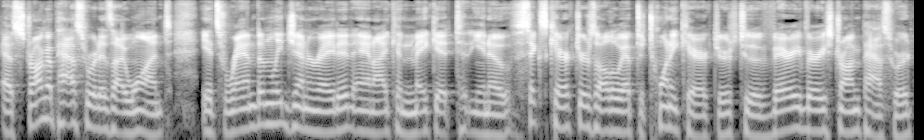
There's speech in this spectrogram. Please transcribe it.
as strong a password as i want. It's randomly generated and i can make it you know six characters all the way up to 20 characters to a very very strong password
